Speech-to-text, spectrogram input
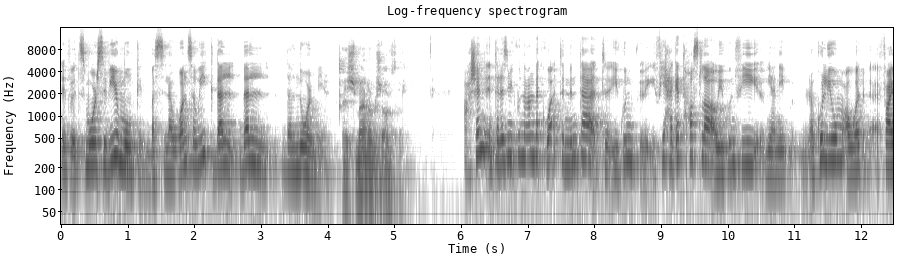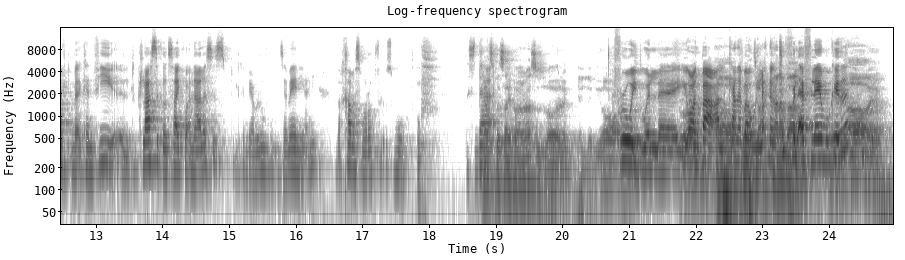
it's more severe ممكن بس لو once a week ده ال ده ال ده النورم يعني. اشمعنى مش أكتر؟ عشان أنت لازم يكون عندك وقت إن أنت يكون في حاجات حاصلة أو يكون في يعني لو كل يوم أو فايف كان في الكلاسيكال سايكو اناليسيس اللي كانوا بيعملوه من زمان يعني خمس مرات في الأسبوع. أوف. بس ده كلاسيكال سايكو اناليسيس اللي هو اللي بيقعد فرويد واللي يقعد بقى على آه، الكنبة واللي إحنا بنشوف في. الأفلام وكده. آه يا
